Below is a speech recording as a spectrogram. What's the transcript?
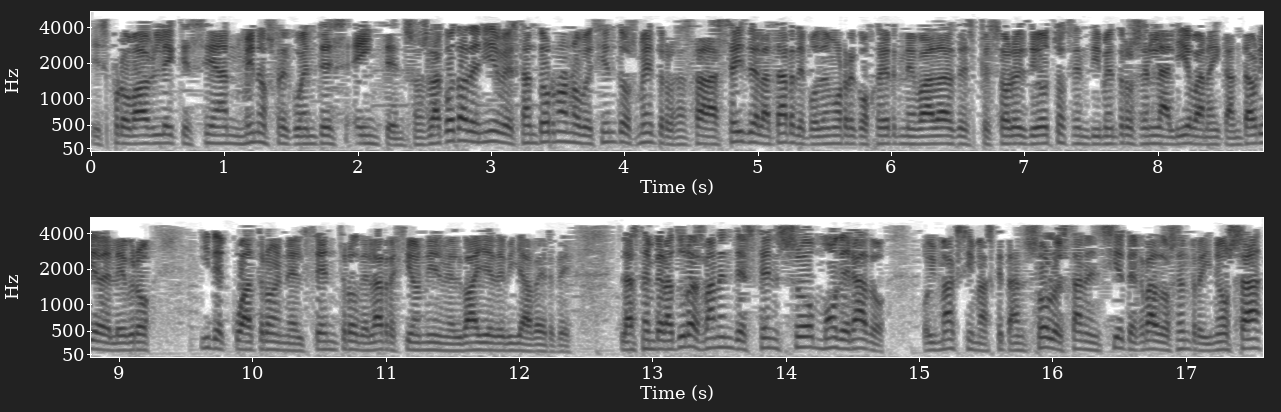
es probable que sean menos frecuentes e intensos. La cota de nieve está en torno a 900 metros. Hasta las 6 de la tarde podemos recoger nevadas de espesores de 8 centímetros en la Liébana y Cantabria del Ebro y de 4 en el centro de la región y en el valle de Villaverde. Las temperaturas van en descenso moderado. Hoy máximas que tan solo están en 7 grados en Reynosa,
